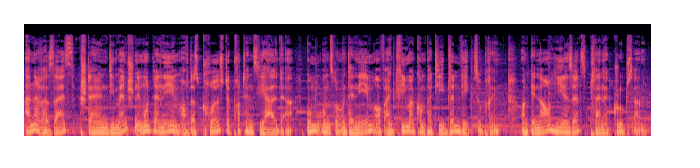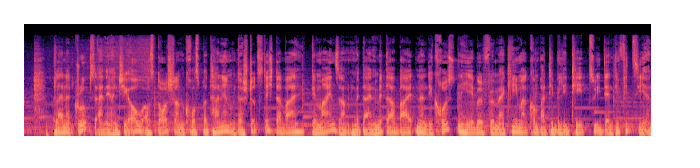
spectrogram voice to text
Andererseits stellen die Menschen im Unternehmen auch das größte Potenzial dar, um unsere Unternehmen auf einen klimakompatiblen Weg zu bringen. Und genau hier setzt Planet Groups an. Planet Groups, eine NGO aus Deutschland und Großbritannien, unterstützt dich dabei, gemeinsam mit deinen Mitarbeitenden die größten Hebel für mehr Klimakompatibilität zu identifizieren.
